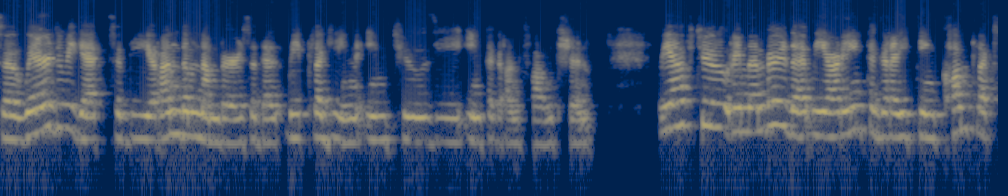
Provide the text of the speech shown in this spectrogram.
So where do we get the random numbers that we plug in into the integrand function? We have to remember that we are integrating complex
